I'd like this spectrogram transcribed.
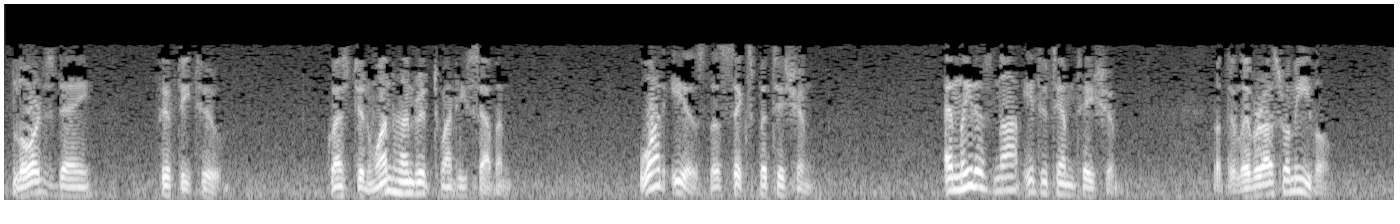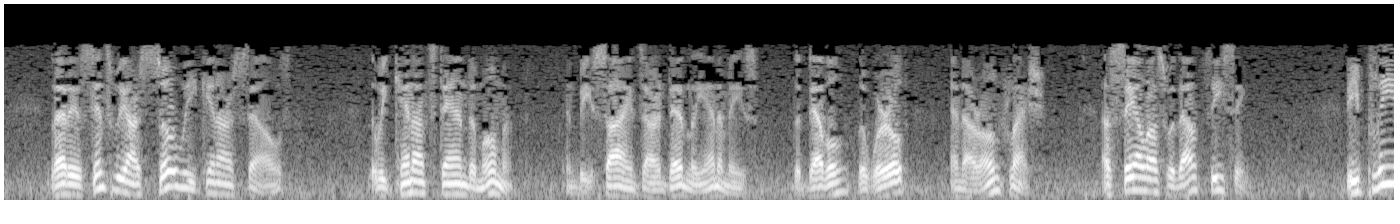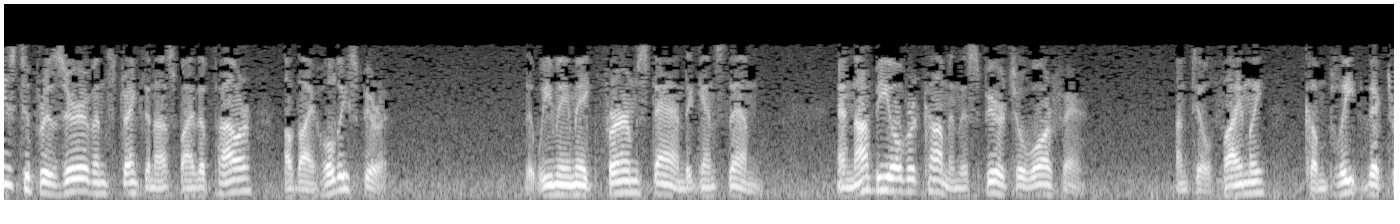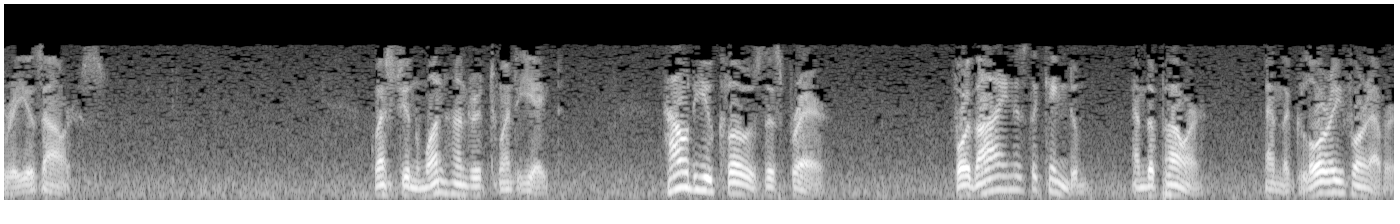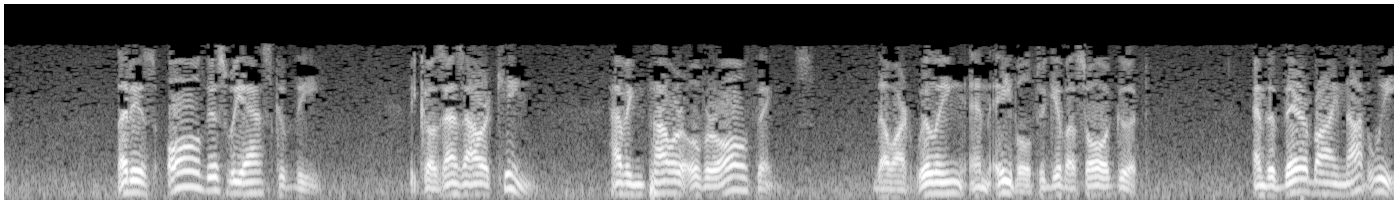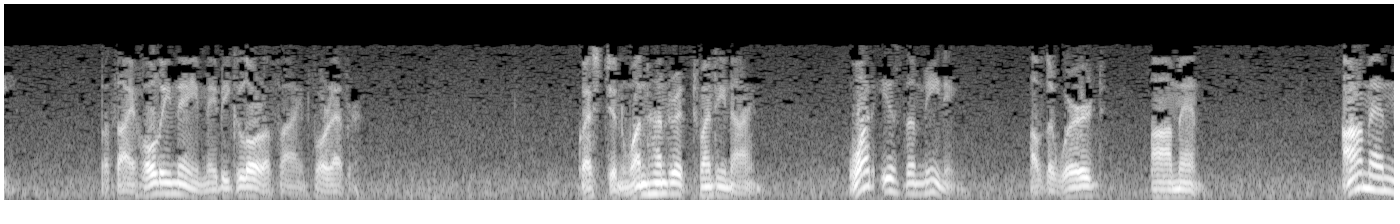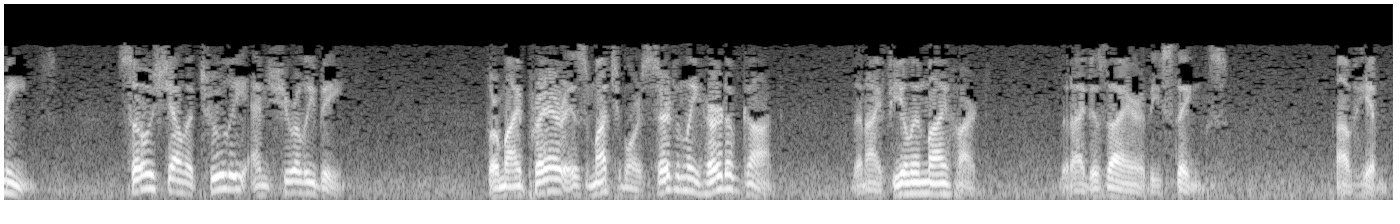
Lord's Day 52. Question 127. What is the sixth petition? And lead us not into temptation, but deliver us from evil. That is, since we are so weak in ourselves that we cannot stand a moment, and besides our deadly enemies, the devil, the world, and our own flesh, assail us without ceasing, be pleased to preserve and strengthen us by the power of thy Holy Spirit, that we may make firm stand against them, and not be overcome in the spiritual warfare until finally complete victory is ours. Question 128. How do you close this prayer? For thine is the kingdom, and the power, and the glory forever. That is, all this we ask of thee, because as our King, having power over all things, thou art willing and able to give us all good and that thereby not we, but thy holy name may be glorified forever. Question 129. What is the meaning of the word Amen? Amen means, So shall it truly and surely be. For my prayer is much more certainly heard of God than I feel in my heart that I desire these things of Him.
